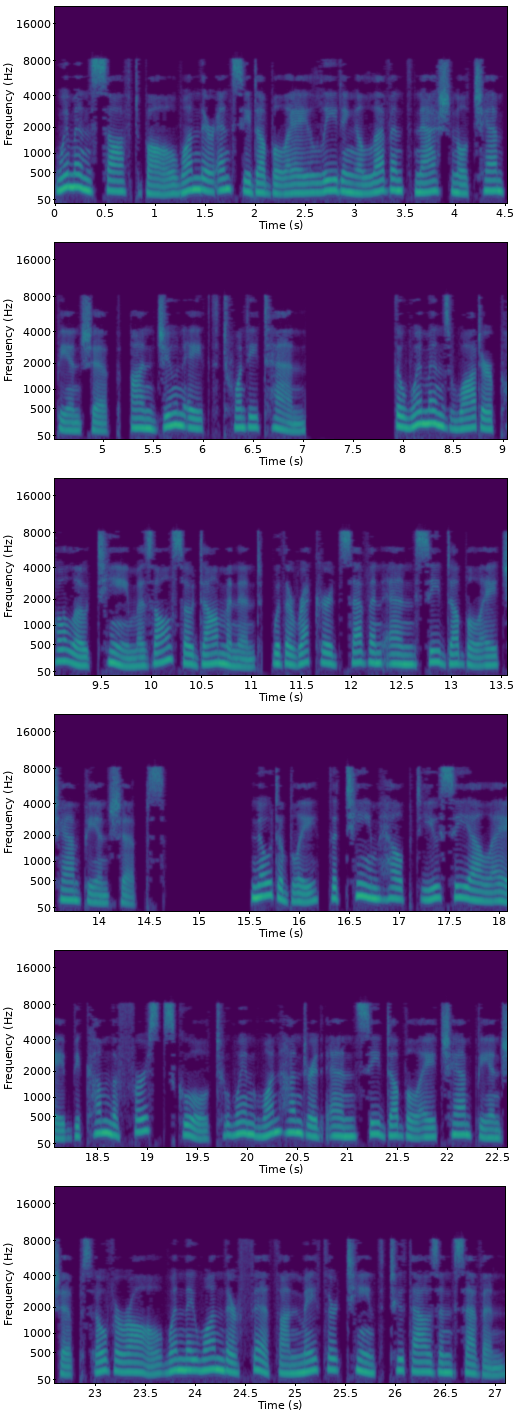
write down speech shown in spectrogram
Women's softball won their NCAA leading 11th national championship, on June 8, 2010. The women's water polo team is also dominant, with a record seven NCAA championships. Notably, the team helped UCLA become the first school to win 100 NCAA championships overall when they won their fifth on May 13, 2007.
